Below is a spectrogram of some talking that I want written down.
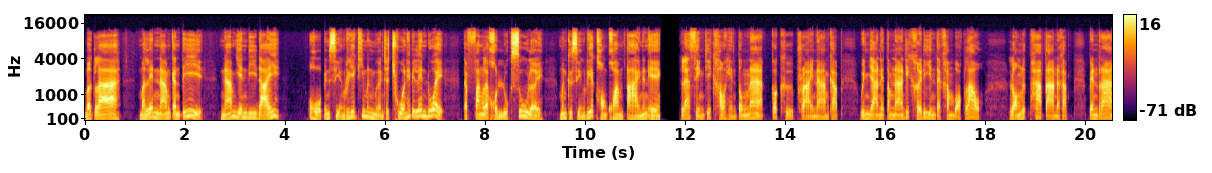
เบิกลา มาเล่นน้ำกันตี้ น้ำเย็นดีไดโอ้โห เป็นเสียงเรียกที่มันเหมือนจะชวนให้ไปเล่นด้วย แต่ฟังแล้วขนลุกสู้เลย มันคือเสียงเรียกของความตายนั่นเอง และสิ่งที่เขาเห็นตรงหน้าก็คือพรายน้ำครับ วิญญาณในตำนานที่เคยได้ยินแต่คำบอกเล่า ลองนึกภาพตามนะครับ เป็นร่าง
